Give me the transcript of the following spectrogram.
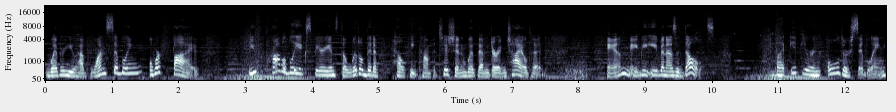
Whether you have one sibling or five, you've probably experienced a little bit of healthy competition with them during childhood, and maybe even as adults. But if you're an older sibling,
